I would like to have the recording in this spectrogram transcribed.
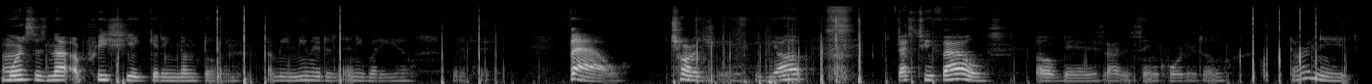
Morris does not appreciate getting dunked on. I mean, neither does anybody else. But hey. Foul. Charging. Yup. That's two fouls. Oh man, it's not the same quarter though. Darn it.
